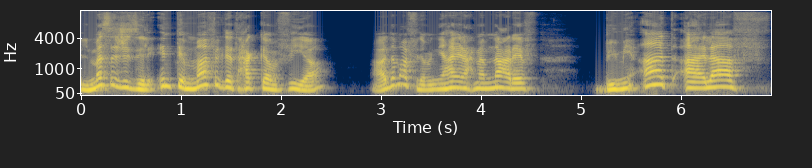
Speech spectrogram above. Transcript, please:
ال messages اللي أنت ما فيك تتحكم فيها هذا ما فينا. بالنهاية نحن بنعرف بمئات آلاف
